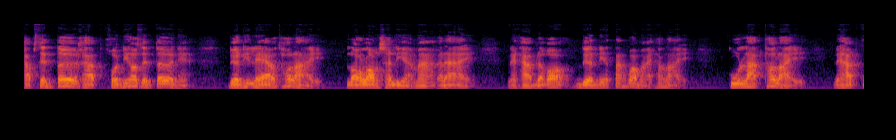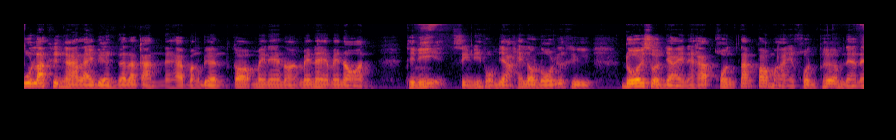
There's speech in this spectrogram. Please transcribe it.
ครับเซนเตอร์ครับคนที่เข้าเซนเตอร์เนี่ยเดือนที่แล้วเท่าไหร่ลองลองเฉลี่ยมาก็ได้นะครับแล้วก็เดือนนี้ตั้งเป้าหมายเท่าไหร่กู้รักเท่าไหร่นะครับกู้รักคืองานรายเดือนก็แล้วกันนะครับ บางเดือนก็ไม่แน่นอนไม่แน่ไม่นอน ทีนี้สิ่งที่ผมอยากให้เราโน้ตก็คือ โดยส่วนใหญ่นะครับคนตั้งเป้าหมายคนเพิ่มเนี่ยใน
